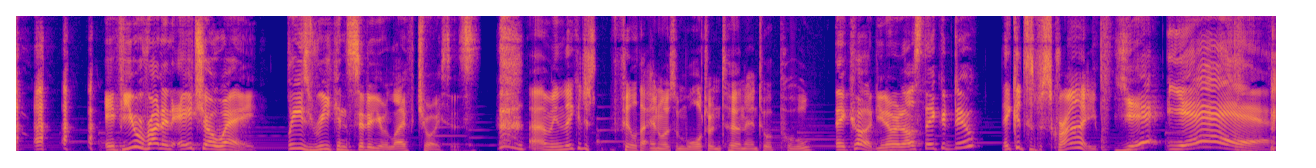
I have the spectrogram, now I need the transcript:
if you run an HOA, please reconsider your life choices. I mean, they could just fill that in with some water and turn it into a pool. They could. You know what else they could do? They could subscribe. Yeah, yeah.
